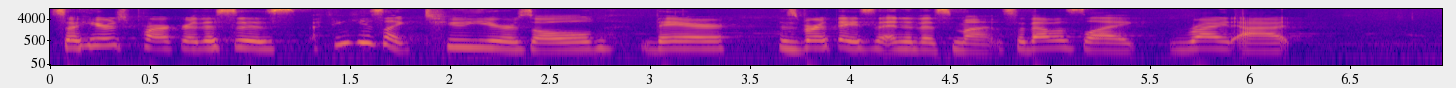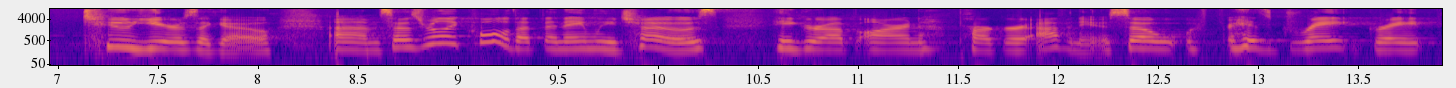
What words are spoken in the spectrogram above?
So here's Parker. This is, I think he's like two years old there. His birthday is the end of this month. So that was like right at two years ago. Um, so it was really cool that the name we chose, he grew up on Parker Avenue. So his great, great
